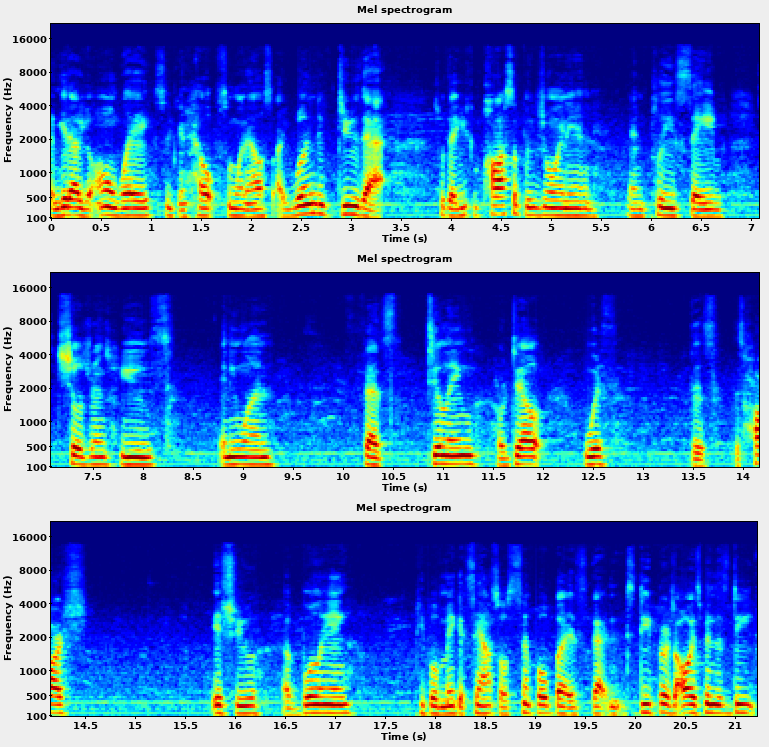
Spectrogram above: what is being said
and get out of your own way so you can help someone else? Are you willing to do that so that you can possibly join in and please save children, youth, anyone that's dealing or dealt with this this harsh issue of bullying people make it sound so simple, but it's gotten it's deeper. It's always been this deep.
